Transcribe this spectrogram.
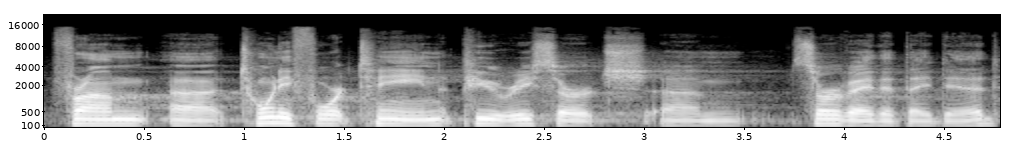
from uh, 2014 Pew Research um, survey that they did,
